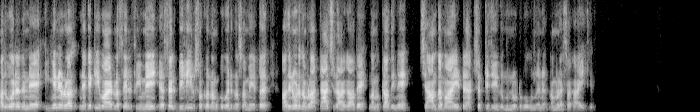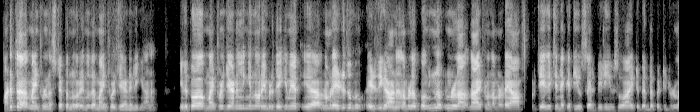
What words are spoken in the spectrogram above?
അതുപോലെ തന്നെ ഇങ്ങനെയുള്ള നെഗറ്റീവായിട്ടുള്ള സെൽഫ് ഇമേജ് സെൽഫ് ബിലീവ്സ് ഒക്കെ നമുക്ക് വരുന്ന സമയത്ത് അതിനോട് നമ്മൾ അറ്റാച്ച്ഡ് ആകാതെ നമുക്കതിനെ ശാന്തമായിട്ട് അക്സെപ്റ്റ് ചെയ്ത് മുന്നോട്ട് പോകുന്നതിന് നമ്മളെ സഹായിക്കും. അടുത്ത മൈൻഡ്ഫുൾനെസ് സ്റ്റെപ്പ് എന്ന് പറയുന്നത് മൈൻഡ്ഫുൾ ജേർണലിംഗ് ആണ്. ഇതിപ്പോ മൈൻഡ്ഫുൾ ജേർണലിംഗ് എന്ന് പറയുമ്പോഴത്തേക്കും നമ്മൾ എഴുതുന്നു എഴുതുകയാണ് നമ്മൾ ഇപ്പോൾ ഇന്ന് ഉള്ളതായിട്ടുള്ള നമ്മളുടെ ആ പ്രത്യേകിച്ച് നെഗറ്റീവ് സെൽഫ് ബിലീവ്സുമായിട്ട് ബന്ധപ്പെട്ടിട്ടുള്ള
